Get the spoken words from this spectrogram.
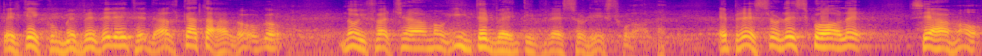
perché, come vedrete dal catalogo, noi facciamo interventi presso le scuole e presso le scuole siamo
